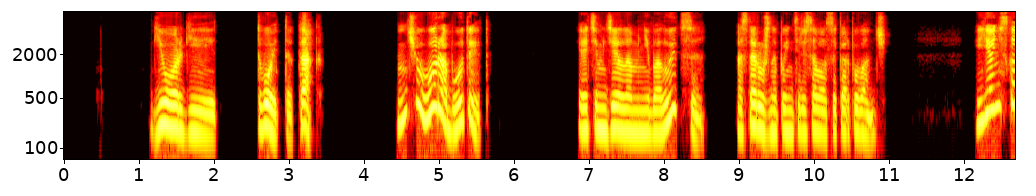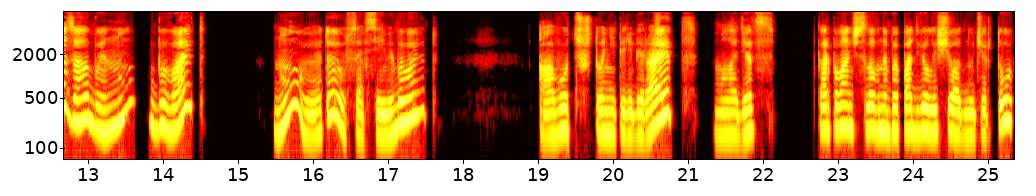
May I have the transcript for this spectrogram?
— Георгий, твой-то как? — Ничего, работает. — Этим делом не балуется? — осторожно поинтересовался Карп Иванович. Я не сказала бы, ну, бывает. Ну, это со всеми бывает. А вот что не перебирает, молодец. Карп Иванович словно бы подвел еще одну черту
